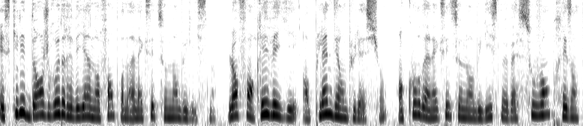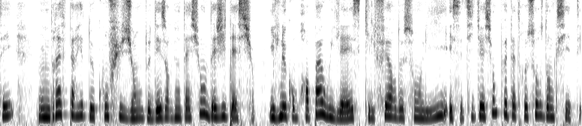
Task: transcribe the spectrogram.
Est-ce qu'il est dangereux de réveiller un enfant pendant un accès de somnambulisme? L'enfant réveillé en pleine déambulation, en cours d'un accès de somnambulisme, va souvent présenter une brève période de confusion, de désorientation, d'agitation. Il ne comprend pas où il est, ce qu'il fait hors de son lit, et cette situation peut être source d'anxiété.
